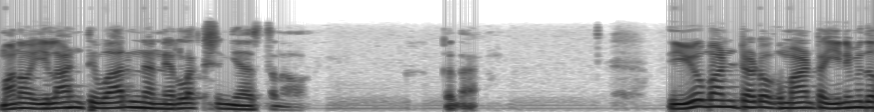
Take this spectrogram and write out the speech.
మనం ఇలాంటి వారిని నిర్లక్ష్యం చేస్తున్నాం కదా. యోబు అంటాడు ఒక మాట ఎనిమిదో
